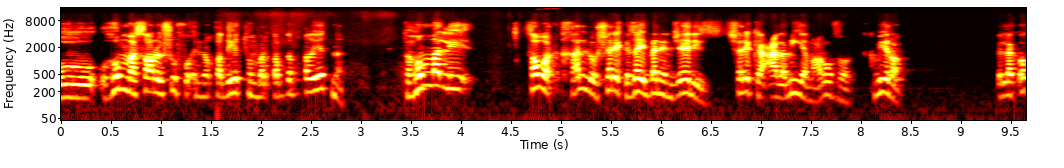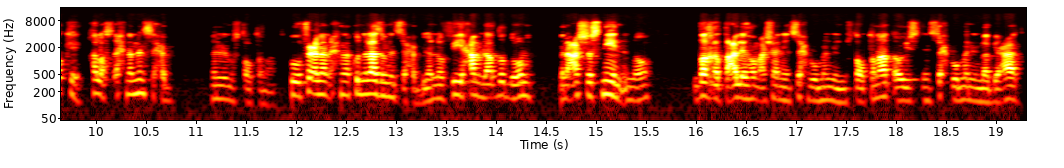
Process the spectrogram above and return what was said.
وهم صاروا يشوفوا إنه قضيتهم مرتبطة بقضيتنا. فهم اللي تصور خلوا شركة زي Ben & Jerry's شركة عالمية معروفة كبيرة يقول لك okay خلاص إحنا بننسحب من المستوطنات. هو فعلا إحنا كنا لازم ننسحب لأنه في حملة ضدهم من عشر سنين إنه ضغط عليهم عشان ينسحبوا من المستوطنات أو ينسحبوا من المبيعات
